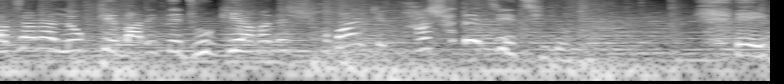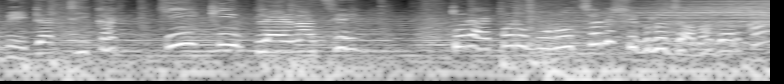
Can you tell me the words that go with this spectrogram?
অজানা লোককে বাড়িতে ঢুকিয়ে আমাদের সবাইকে ফাঁসাতে চেয়েছিল। এই মেয়েটার ঠিক আর কি কি প্ল্যান আছে? তোর একবারও মনে হচ্ছে না সেগুলো জানা দরকার?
